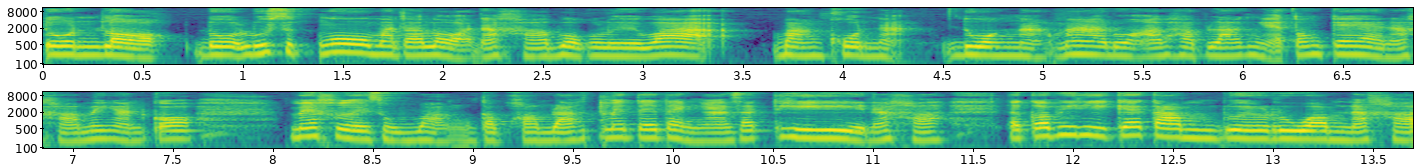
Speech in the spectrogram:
โดนหลอกโดนรู้สึกโง่มาตลอดนะคะ บอกเลยว่า บางคนอะดวงหนักมากดวงอาภัพรักเนี่ยต้องแก้นะคะ ไม่งั้นก็ไม่เคยสมหวังกับความรักไม่ได้แต่งงานสักทีนะคะ แล้วก็พิธีแก้กรรมโดยรวมนะคะ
